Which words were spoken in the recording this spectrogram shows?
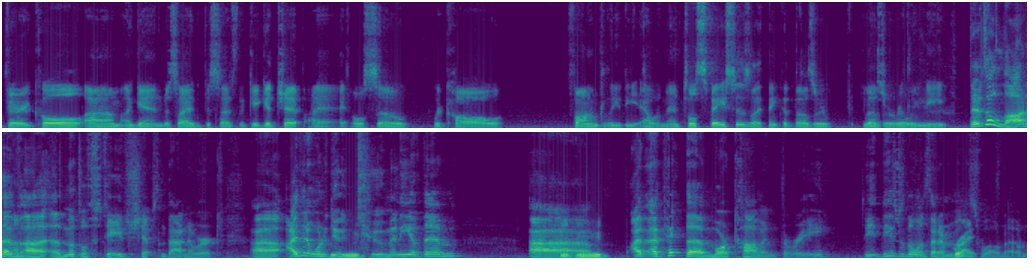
very cool. Um, again, besides besides the Giga chip, I also recall fondly the elemental spaces. I think that those are those are really neat. There's a lot of Um, uh, elemental stage chips in Battle Network. Uh, I didn't want to do Mhm. too many of them. Uh, Mhm. I, I picked the more common three. The- These are the ones that are most Right. well known.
